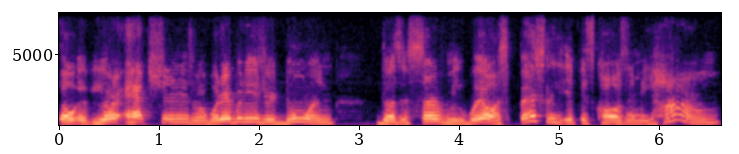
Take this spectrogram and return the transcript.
so if your actions or whatever it is you're doing doesn't serve me well especially if it's causing me harm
